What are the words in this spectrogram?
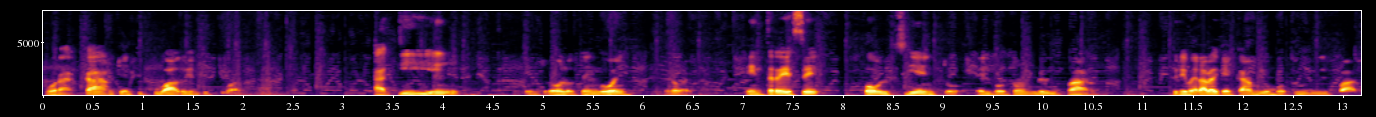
por acá, 84, 84. Aquí en control lo tengo en, pero en 13% el botón de disparo. Primera vez que cambio un botón de disparo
